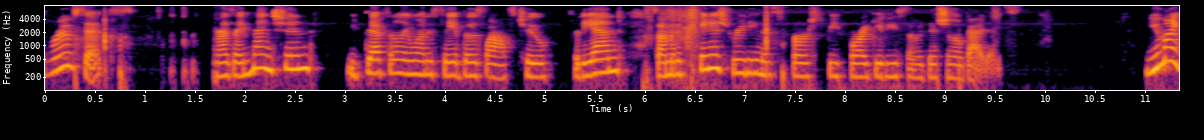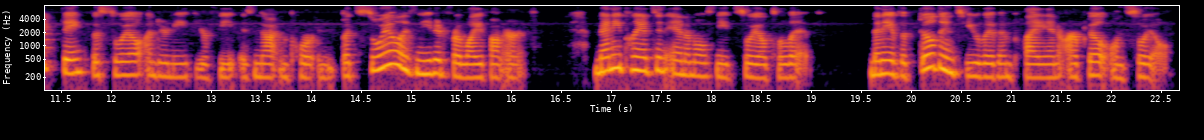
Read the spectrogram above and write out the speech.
through six. And as I mentioned, you definitely want to save those last two for the end. So I'm going to finish reading this first before I give you some additional guidance. You might think the soil underneath your feet is not important, but soil is needed for life on Earth. Many plants and animals need soil to live. Many of the buildings you live and play in are built on soil.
